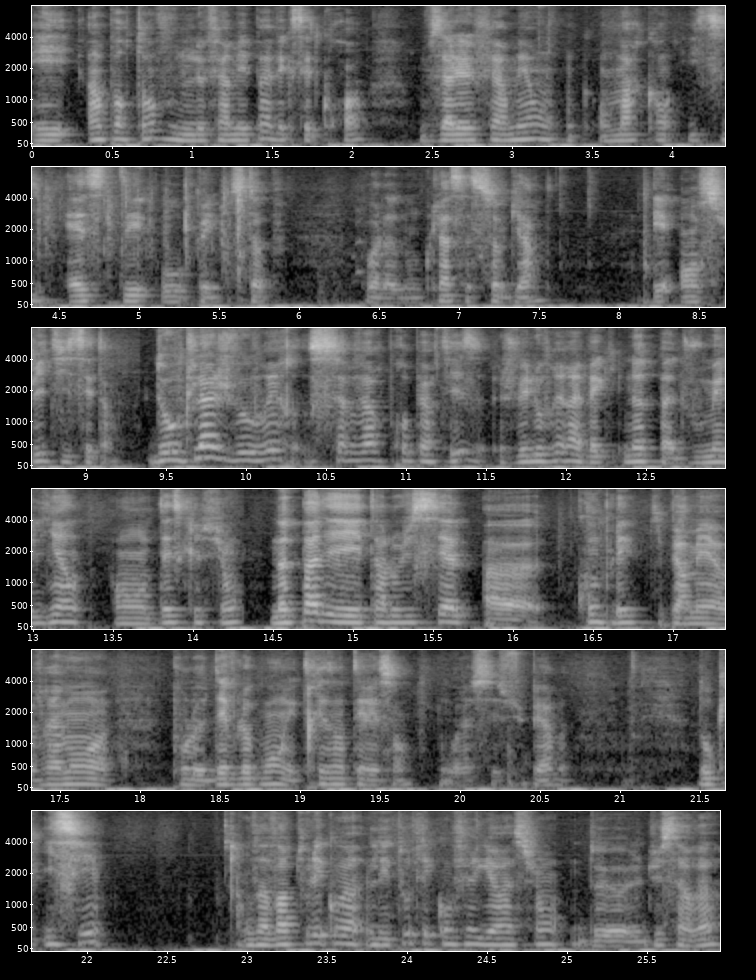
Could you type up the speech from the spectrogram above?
et important, vous ne le fermez pas avec cette croix. Vous allez le fermer en, marquant ici STOP, stop. Voilà, donc là, ça sauvegarde. Et ensuite, il s'éteint. Donc là, je vais ouvrir Server Properties. Je vais l'ouvrir avec Notepad. Je vous mets le lien en description. Notepad est un logiciel euh, complet qui permet vraiment... Euh, le développement est très intéressant. Voilà, c'est superbe. Donc ici, on va voir tous les, toutes les configurations de, du serveur.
